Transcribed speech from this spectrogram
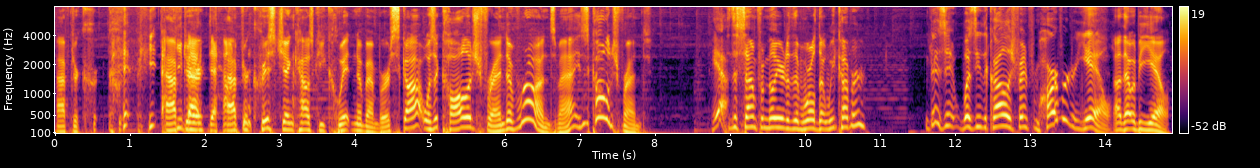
after He after after Chris Jankowski quit in November. Scott was a college friend of Ron's. Matt, he's a college friend. yeah. Does this sound familiar to the world that we cover? Does it? Was he the college friend from Harvard or Yale? Uh, that would be Yale.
